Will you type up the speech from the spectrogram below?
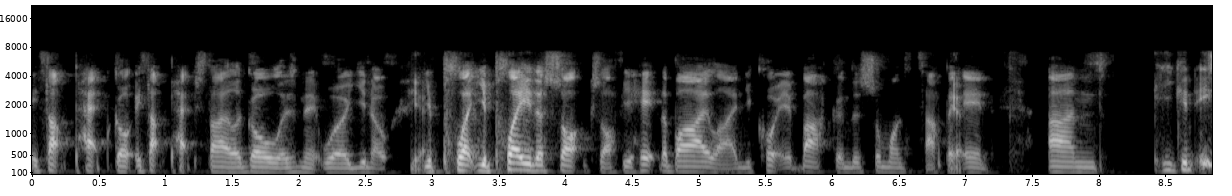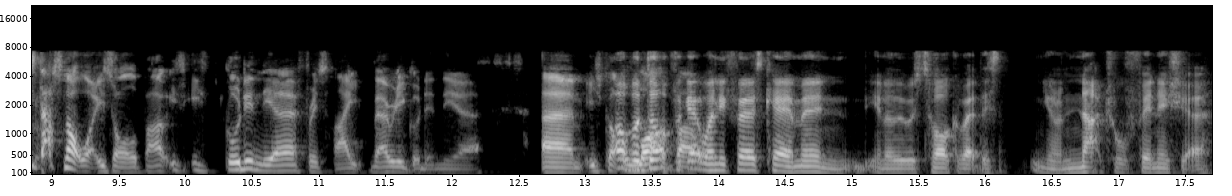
it's that Pep goal, it's that Pep style of goal, isn't it? Where you know Yeah. you play you play the socks off, you hit the byline, you cut it back, and there's someone to tap it in. And he can. He's that's not what he's all about. He's he's good in the air for his height, very good in the air. Um, he's got. Oh, a but don't forget about- when he first came in, you know, there was talk about this, you know, natural finisher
